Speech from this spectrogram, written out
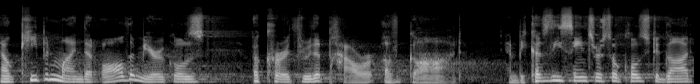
Now, keep in mind that all the miracles occurred through the power of God. And because these saints are so close to God,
